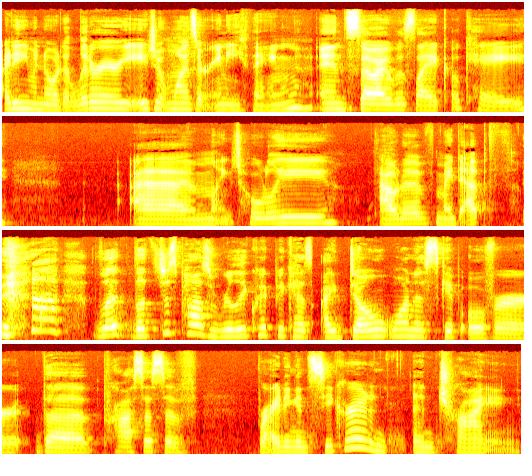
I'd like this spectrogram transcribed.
I didn't even know what a literary agent was or anything. And so I was like, okay, I'm like totally out of my depth. Let, let's just pause really quick because I don't want to skip over the process of writing in secret and, and trying.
